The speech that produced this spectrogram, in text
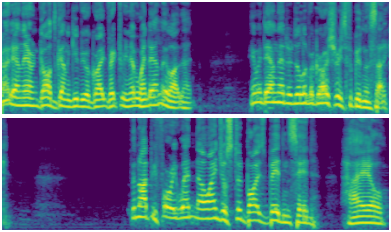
Go down there and God's going to give you a great victory. He never went down there like that. He went down there to deliver groceries, for goodness sake. The night before he went, no angel stood by his bed and said, Hail,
